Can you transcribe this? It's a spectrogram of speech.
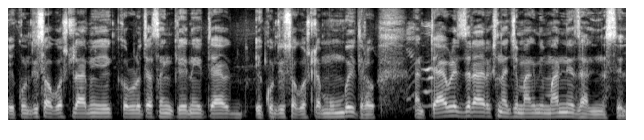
एकोणतीस ऑगस्टला आम्ही एक करोडच्या संख्येने त्या एकोणतीस ऑगस्टला मुंबईत राहू. आणि त्यावेळेस जर आरक्षणाची मागणी मान्य झाली नसेल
